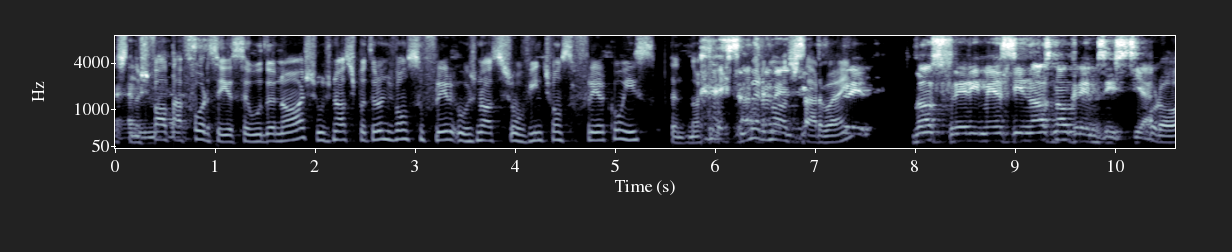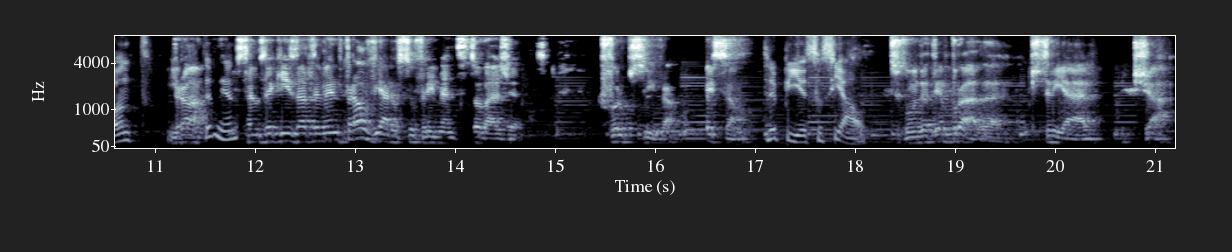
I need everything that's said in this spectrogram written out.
Se nos falta a força e a saúde a nós, os nossos patronos vão sofrer, os nossos ouvintes vão sofrer com isso. Portanto, nós temos primeiro nós estar bem vão sofrer imenso e nós não queremos isso, Tiago. Pronto, exatamente. Pronto, estamos aqui exatamente para aliviar o sofrimento de toda a gente, que for possível. Atenção. Terapia Social. Segunda temporada, estrear já.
